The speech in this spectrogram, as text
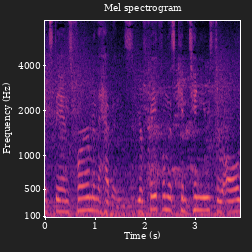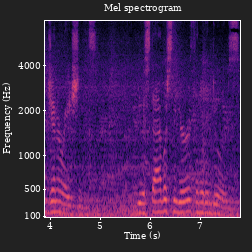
It stands firm in the heavens. Your faithfulness continues through all generations. You establish the earth and it endures.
